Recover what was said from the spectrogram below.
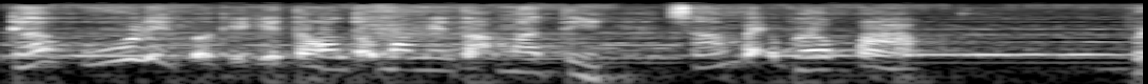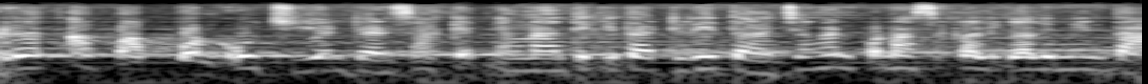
Tidak boleh bagi kita untuk meminta mati. Sampai Bapak, berat apa pun ujian dan sakit yang nanti kita derita, jangan pernah sekali-kali minta.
